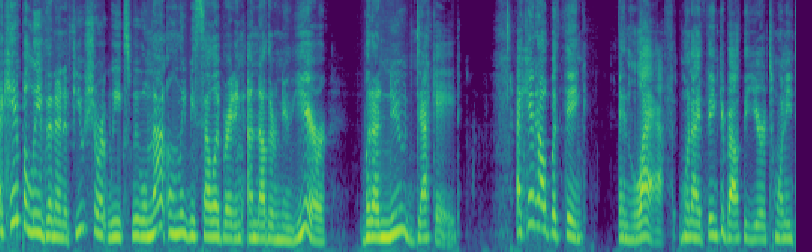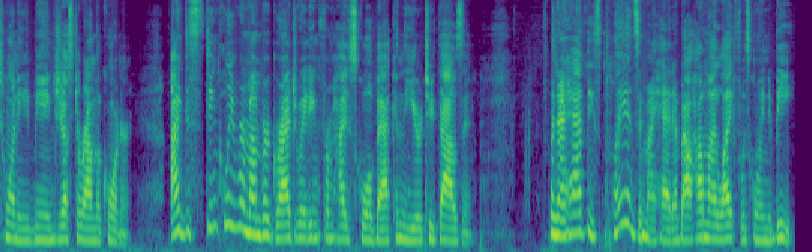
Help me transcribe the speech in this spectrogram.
I can't believe that in a few short weeks we will not only be celebrating another new year, but a new decade. I can't help but think and laugh when I think about the year 2020 being just around the corner. I distinctly remember graduating from high school back in the year 2000. And I had these plans in my head about how my life was going to be.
